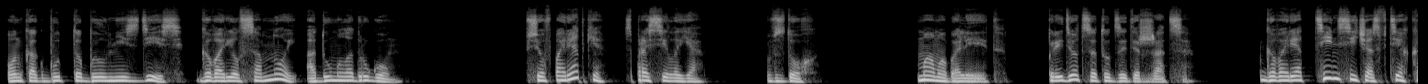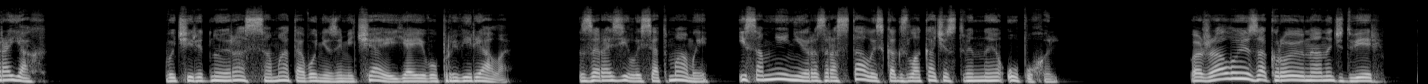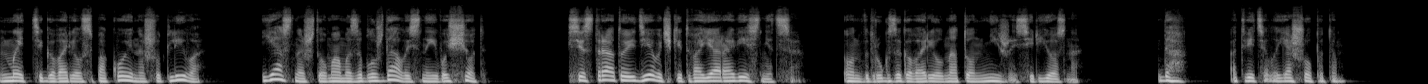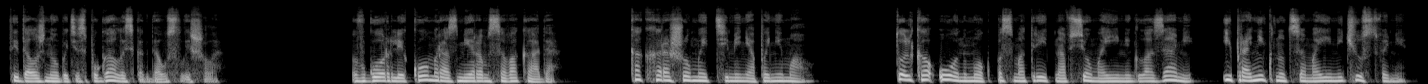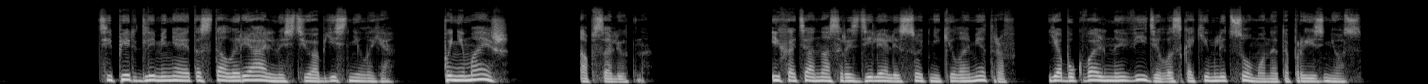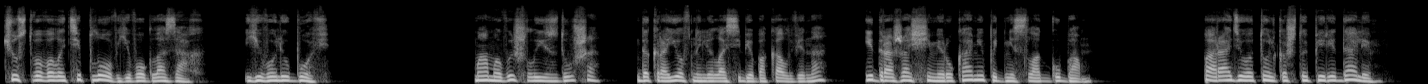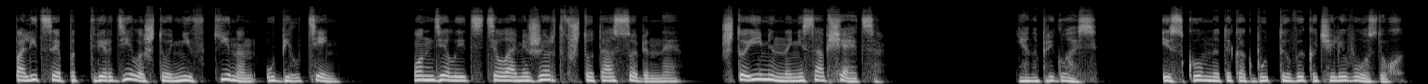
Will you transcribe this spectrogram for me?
Он как будто был не здесь, говорил со мной, а думал о другом. «Все в порядке?» — спросила я. Вздох. «Мама болеет. Придется тут задержаться». Говорят, тень сейчас в тех краях. В очередной раз, сама того не замечая, я его проверяла. Заразилась от мамы, и сомнение разрасталось, как злокачественная опухоль. «Пожалуй, закрою на ночь дверь», Мэтти говорил спокойно, шутливо. Ясно, что мама заблуждалась на его счет. «Сестра той девочки твоя ровесница». Он вдруг заговорил на тон ниже, серьезно. «Да», — ответила я шепотом. «Ты, должно быть, испугалась, когда услышала». В горле ком размером с авокадо. Как хорошо Мэтти меня понимал. Только он мог посмотреть на все моими глазами и проникнуться моими чувствами. «Теперь для меня это стало реальностью», — объяснила я. «Понимаешь?» «Абсолютно». И хотя нас разделяли сотни километров, я буквально видела, с каким лицом он это произнес. Чувствовала тепло в его глазах, его любовь. Мама вышла из душа, до краев налила себе бокал вина и дрожащими руками поднесла к губам. По радио только что передали, Полиция подтвердила, что Нив Кинан убил тень. Он делает с телами жертв что-то особенное. Что именно, не сообщается. Я напряглась. Из комнаты как будто выкачали воздух.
